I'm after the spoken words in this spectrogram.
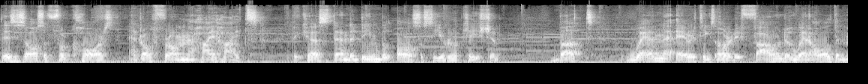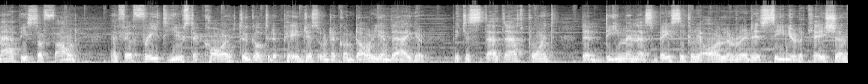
This is also for cars and drop from high heights, because then the demon will also see your location. But when everything's already found, when all the map pieces are found, feel free to use the car to go to the pages or the Kandarian dagger. Because at that point, the demon has basically already seen your location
